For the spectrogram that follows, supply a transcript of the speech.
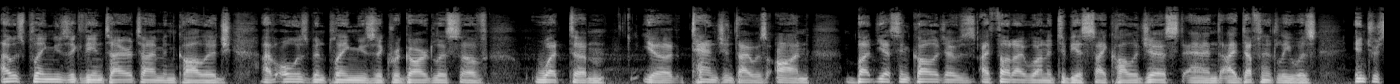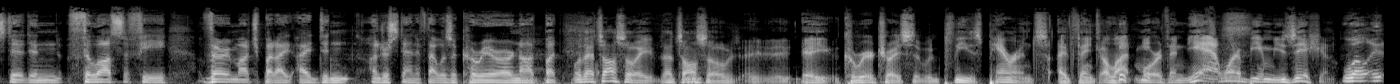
I was playing music the entire time in college. I've always been playing music regardless of what um, yeah, tangent I was on. But yes, in college, I was. I thought I wanted to be a psychologist, and I definitely was interested in philosophy very much. But I, I didn't understand if that was a career or not. But Well, that's also a that's also a, a career choice that would please parents. I think a lot more than yeah, I want to be a musician. Well, th-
